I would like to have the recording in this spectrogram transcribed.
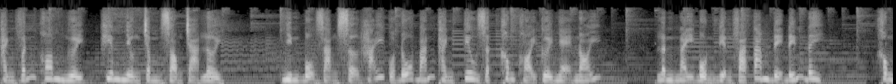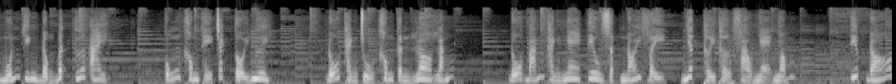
Thành vẫn khom người, khiêm nhường trầm giọng trả lời. Nhìn bộ dạng sợ hãi của Đỗ Bán Thành tiêu giật không khỏi cười nhẹ nói. Lần này bổn điện và tam đệ đến đây. Không muốn kinh động bất cứ ai. Cũng không thể trách tội ngươi. Đỗ thành chủ không cần lo lắng. Đỗ bán thành nghe tiêu giật nói vậy, nhất thời thở phào nhẹ nhõm. Tiếp đó,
